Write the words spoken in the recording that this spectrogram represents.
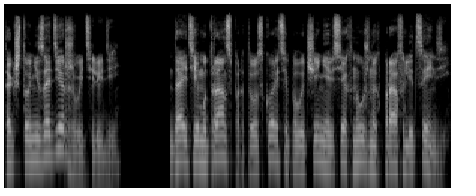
Так что не задерживайте людей. Дайте ему транспорт и ускорьте получение всех нужных прав и лицензий.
